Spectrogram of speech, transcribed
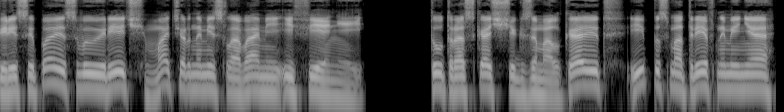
пересыпая свою речь матерными словами и феней. Тут рассказчик замолкает и, посмотрев на меня,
